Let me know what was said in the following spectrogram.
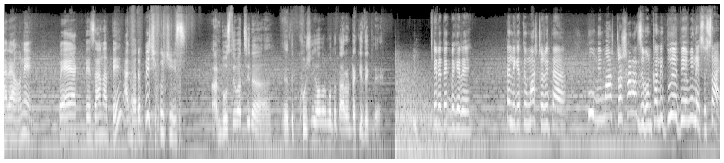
আরে অনেক ব্যাগতে জানাতে আমি আরও বেশি খুশি হয়েছি। আমি বুঝতে পারছি না এতে খুশি হওয়ার মতো কারণটা কি দেখলে? এটা দেখবে কে রে? তাহলে কি তুমি মাস্টার হইতা? তুমি মাস্টার সারা জীবন খালি দুয়ে দুয়ে মিলাইছো চাই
